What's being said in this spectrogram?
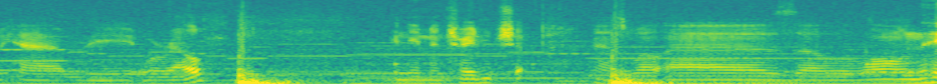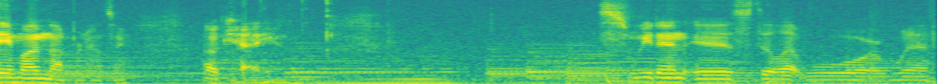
we have the Orel, Indiaman trade ship, as well as a long name I'm not pronouncing. Okay. Sweden is still at war with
